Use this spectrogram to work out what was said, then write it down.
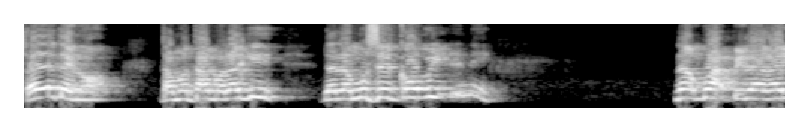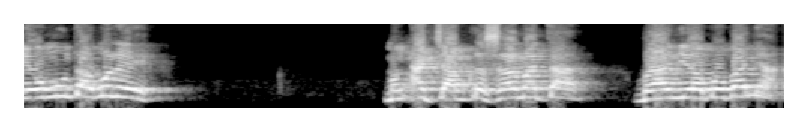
Saya tengok Tambah-tambah lagi dalam musim Covid ini. Nak buat pilihan raya umum tak boleh. Mengacam keselamatan. Belanja apa banyak.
